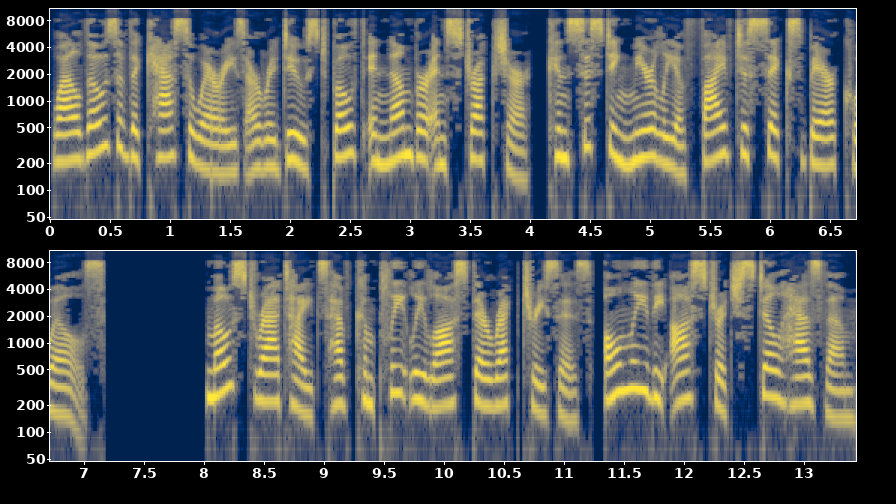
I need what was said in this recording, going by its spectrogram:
while those of the cassowaries are reduced both in number and structure, consisting merely of five to six bare quills. Most ratites have completely lost their rectrices, only the ostrich still has them.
